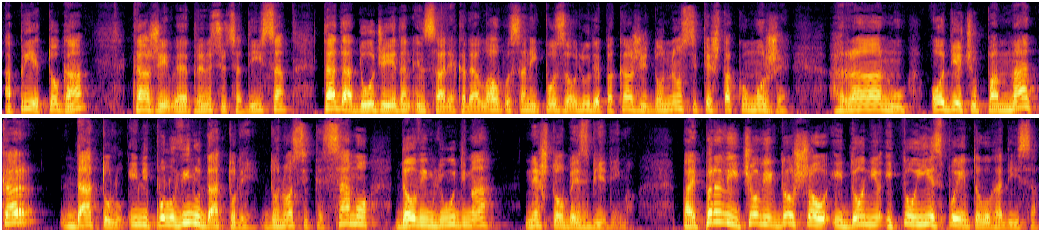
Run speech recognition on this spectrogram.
A prije toga, kaže e, prenosioca Disa, tada dođe jedan ensarija, kada je Allah poslanik pozvao ljude, pa kaže donosite šta ko može. Hranu, odjeću, pa makar datulu ili polovinu datuli donosite samo da ovim ljudima nešto obezbijedimo. Pa je prvi čovjek došao i donio, i to je spojent ovog hadisa.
